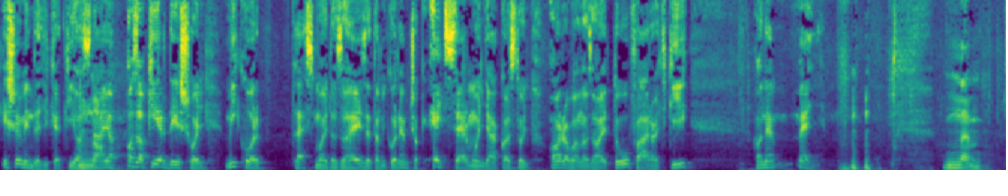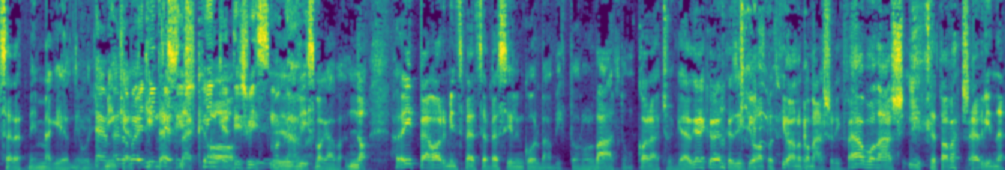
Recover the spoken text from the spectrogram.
és ő mindegyiket kihasználja. Na. Az a kérdés, hogy mikor lesz majd az a helyzet, amikor nem csak egyszer mondják azt, hogy arra van az ajtó, fáradj ki, hanem menj. Nem szeretném megélni, hogy Nem, minket baj, minket is- minket is visz magával. Visz magába. Na, éppen 30 percet beszélünk Orbán Viktorról. Váltunk. Karácsony Gergely következik. Jó napot kívánok a második felvonás. Itt Tamás Ervinne,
